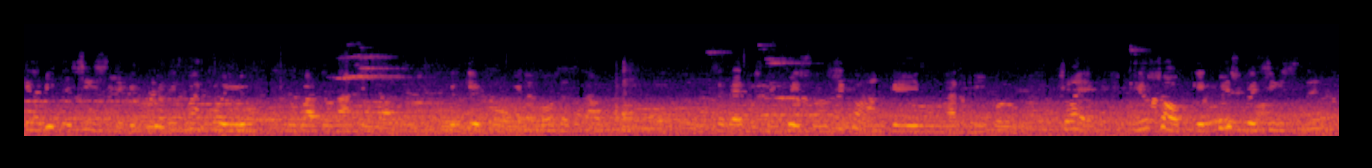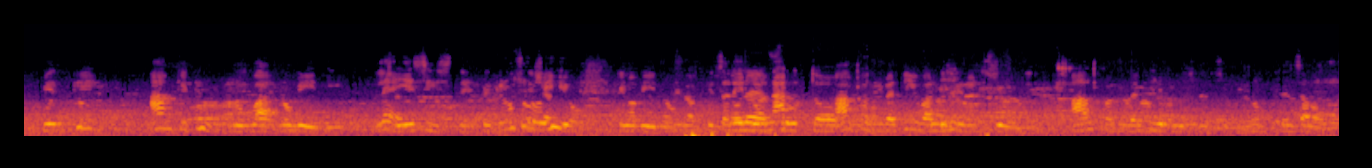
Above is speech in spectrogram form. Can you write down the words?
che la vita esiste, che quello che guardo io lo guardano anche gli altri, perché poi la cosa sta, sta in questo, lo cito anche in un articolo, cioè io so che questo esiste perché anche tu lo, guardi, lo vedi, lei esiste perché non sono io che lo vedo, che sarebbe un frutto- alfa privativo allucinazione, alfa privativo allucinazione, no? senza logo,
